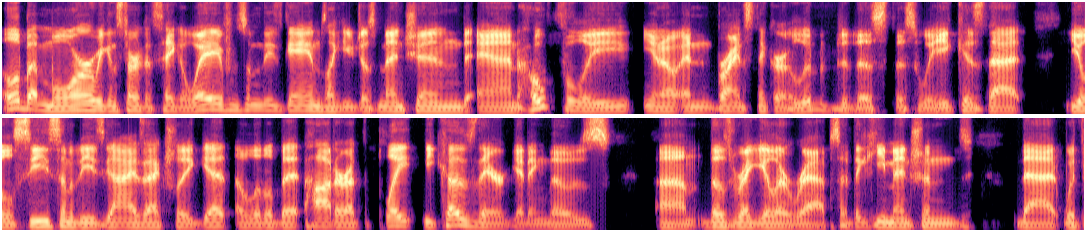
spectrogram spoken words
a little bit more we can start to take away from some of these games, like you just mentioned. And hopefully, you know, and Brian Snitker alluded to this this week, is that you'll see some of these guys actually get a little bit hotter at the plate because they're getting those um, those regular reps. I think he mentioned that with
